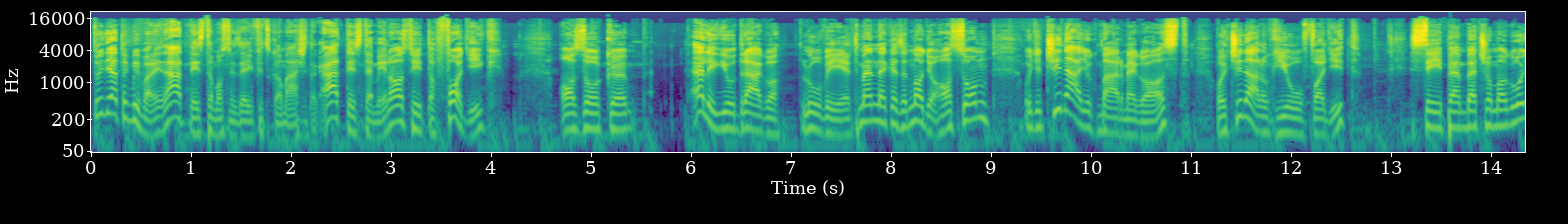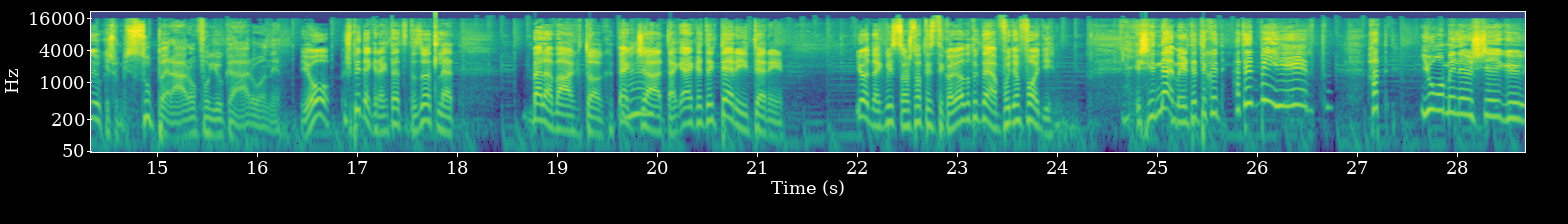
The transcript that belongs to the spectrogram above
tudjátok mi van? Én átnéztem azt, hogy az egyik fickó a másiknak. Átnéztem én azt, hogy itt a fagyik, azok elég jó drága lóvéért mennek, ez egy nagy a haszon, hogy csináljuk már meg azt, hogy csinálunk jó fagyit, szépen becsomagoljuk, és szuper áron fogjuk árulni. Jó? És mindenkinek tetszett az ötlet, belevágtak, megcsinálták, elkezdték teríteni. Jönnek vissza a statisztikai adatok, nem fogy a fagyi. És így nem értették, hogy hát ez miért? Hát jó minőségű,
